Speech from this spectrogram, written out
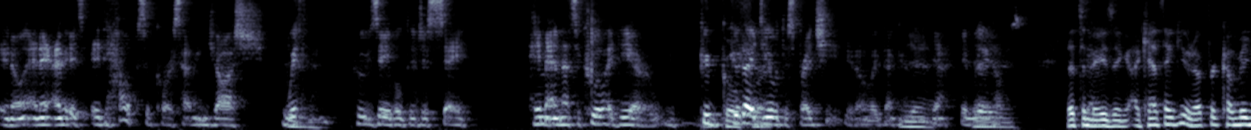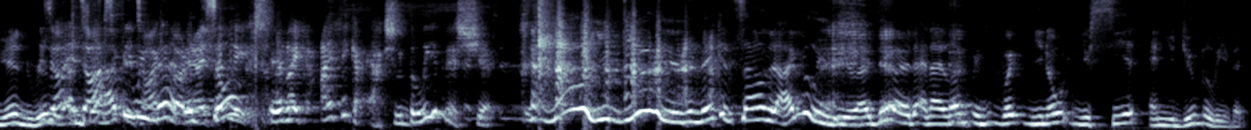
you know and it, it helps of course having josh with me who's able to just say hey man that's a cool idea or good Go good idea it. with the spreadsheet you know like that kind of yeah it really helps that's amazing. I can't thank you enough for coming in. Really, it's, it's I'm so awesome to talk about it. It's I suddenly, so, I'm like, I think I actually believe this shit. No, you do. You make it sound. That I believe you. I do, yeah. and I love. But you know, you see it and you do believe it.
